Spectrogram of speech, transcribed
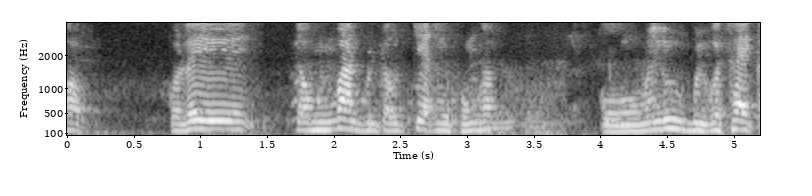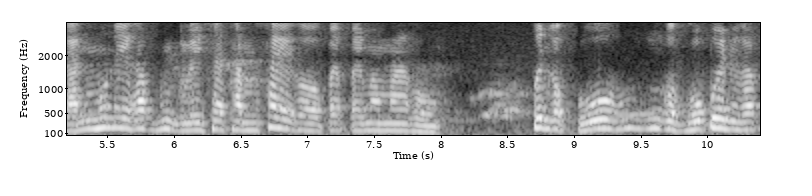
ครับก็เลยเจ้ามือบ้านเป็นเจ้าแจกให้ผมครับโอ้ไม่รู้บุญก็ใส่กันมุดเลยครับผมก็เลยใช้ทำใส่ก็ไปไปมามาก็ปืนกับกูกับกูปืนครับ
